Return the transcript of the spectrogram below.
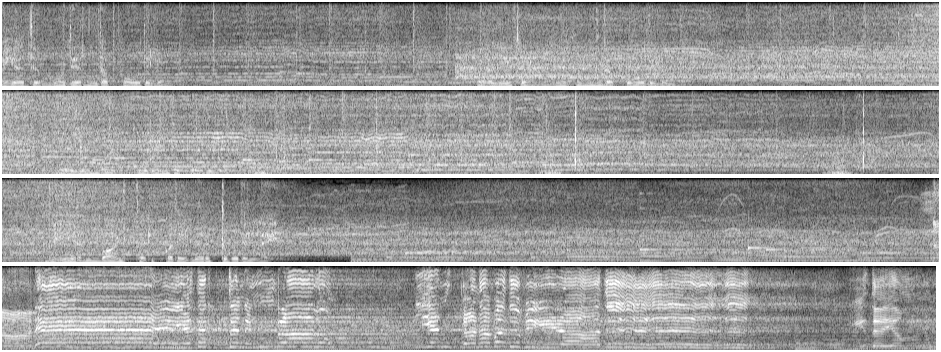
வயது முதிர்ந்த போதிலும் வலிகள் மிகுந்த போதிலும் வலிமை குறைந்த போதிலும். வீரன் வாழ்த்தரிப்பதை நிறுத்துவதில்லை. him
